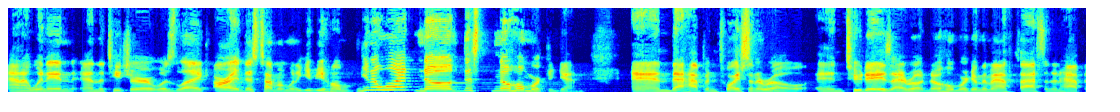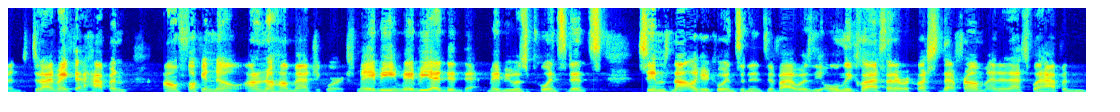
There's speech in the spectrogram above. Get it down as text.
And I went in, and the teacher was like, all right, this time I'm going to give you home. You know what? No, this no homework again. And that happened twice in a row. In two days, I wrote no homework in the math class, and it happened. Did I make that happen? I don't fucking know. I don't know how magic works. Maybe, maybe I did that. Maybe it was a coincidence. Seems not like a coincidence if I was the only class that I requested that from, and then that's what happened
